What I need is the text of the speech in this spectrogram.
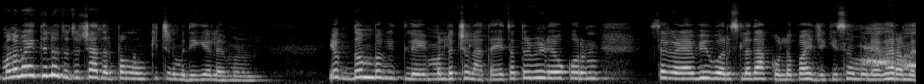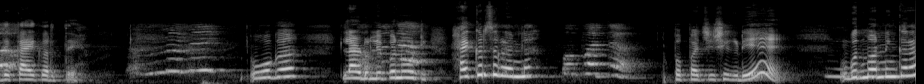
मला माहिती नव्हतं तो चादर पांघरून किचनमध्ये गेलाय म्हणून. एकदम बघितले. म्हणलं चला आता याचा तर व्हिडिओ करून सगळ्या व्ह्युअर्सला दाखवलं पाहिजे की समोर घरामध्ये काय करते. ओ ग लाडूली पण ओटी. हाय कर सगळ्यांना. पप्पाची शिगडी आहे. गुड मॉर्निंग करा.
